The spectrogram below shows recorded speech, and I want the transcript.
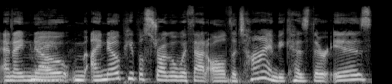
And I know I know people struggle with that all the time because there is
